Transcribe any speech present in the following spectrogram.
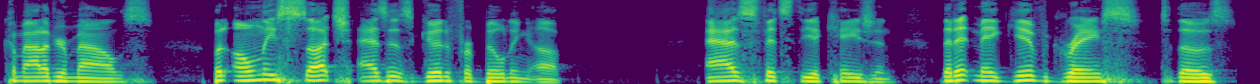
come out of your mouths, but only such as is good for building up, as fits the occasion, that it may give grace to those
